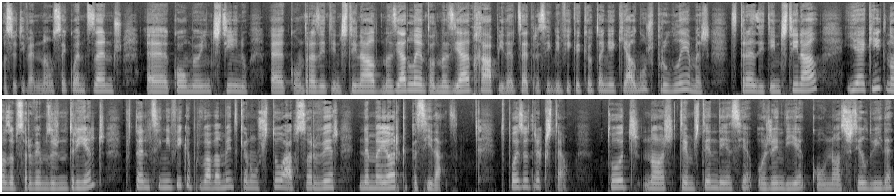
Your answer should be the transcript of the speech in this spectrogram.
ou se eu tiver não sei quantos anos uh, com o meu intestino uh, com um trânsito intestinal demasiado lento ou demasiado rápido, etc., significa que eu tenho aqui alguns problemas de trânsito intestinal e é aqui que nós absorvemos os nutrientes, portanto, significa provavelmente que eu não estou a absorver na maior capacidade. Depois, outra questão. Todos nós temos tendência, hoje em dia, com o nosso estilo de vida,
